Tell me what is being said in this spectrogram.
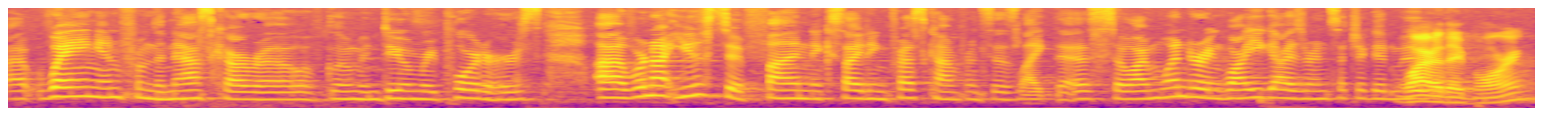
uh, weighing in from the NASCAR row of gloom and doom reporters, uh, we're not used to fun, exciting press conferences like this. So I'm wondering why you guys are in such a good mood. Why are they boring?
